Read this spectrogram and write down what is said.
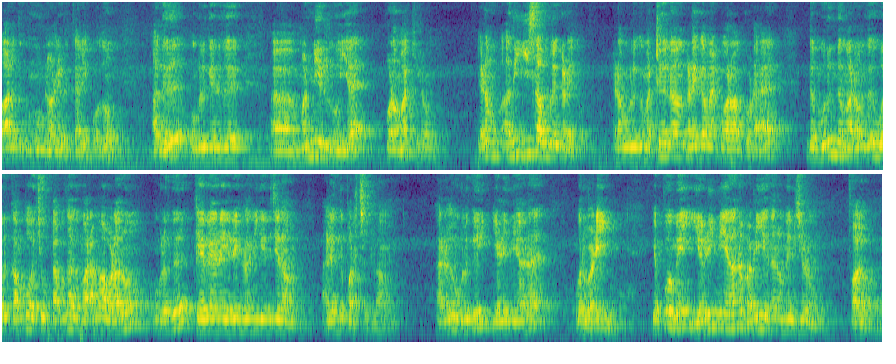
வாரத்துக்கு மூணு நாள் எடுத்தாலே போதும். அது உங்களுக்கு என்னது? மண்ணீரல் நோயை குணமாக்கிடும் ஏன்னா அது ஈஸாக உங்களுக்கு கிடைக்கும். ஏன்னா உங்களுக்கு மற்றதெல்லாம் கிடைக்காம போனால் கூட இந்த முருங்கை மரம் வந்து ஒரு கம்பை வச்சு விட்டா அது மரமாக வளரும் உங்களுக்கு தேவையான இலைகளை நீங்கள் இருந்துச்சலாம் அதுலேருந்து பறிச்சுக்கலாம். அதனால் உங்களுக்கு எளிமையான ஒரு வழி. எப்போவுமே எளிமையான வழியை தான் நம்ம என்ன ஃபாலோ பண்ணணும்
